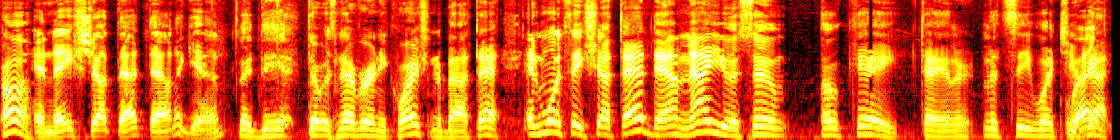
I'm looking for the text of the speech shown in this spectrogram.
Oh. and they shut that down again. They did. there was never any question about that. And once they shut that down, now you assume, okay, Taylor, let's see what you Right. got.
